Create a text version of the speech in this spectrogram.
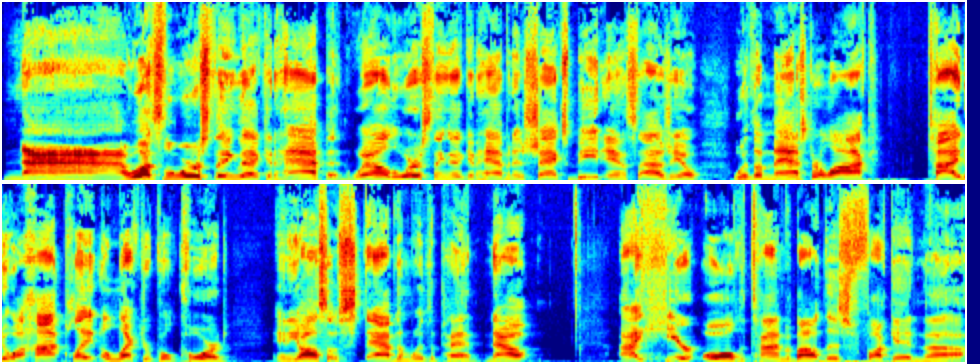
Nah, what's the worst thing that can happen? Well, the worst thing that can happen is Shax beat Anastasio with a master lock tied to a hot plate electrical cord, and he also stabbed him with a pen. Now, I hear all the time about this fucking uh,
